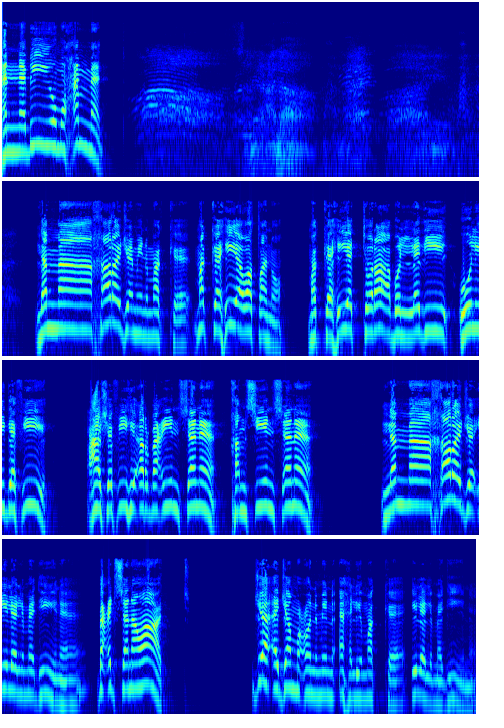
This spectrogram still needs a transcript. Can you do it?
النبي محمد لما خرج من مكة مكة هي وطنه. مكة هي التراب الذي ولد فيه. عاش فيه أربعين سنة خمسين سنة. لما خرج إلى المدينة بعد سنوات جاء جمع من أهل مكة إلى المدينة.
